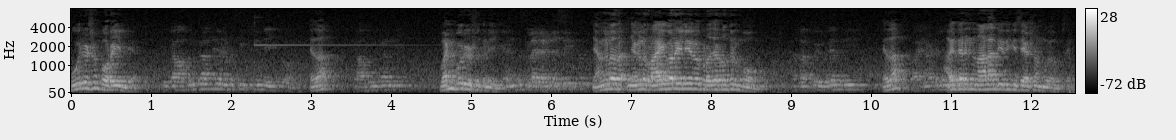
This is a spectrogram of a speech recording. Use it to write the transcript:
ഭൂരിപക്ഷം കുറയില്ല. ഏതാ? വൻ ഭൂരിപക്ഷത്തിന് ജയിക്കാം. ഞങ്ങൾ ഞങ്ങൾ റായ്ബറയിലെ ഒരു പ്രചരണത്തിനും പോകും ഏതാ? അത് തിരഞ്ഞ് നാലാം തീയതിക്ക് ശേഷം നമുക്ക് സംസാരിക്കാം.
